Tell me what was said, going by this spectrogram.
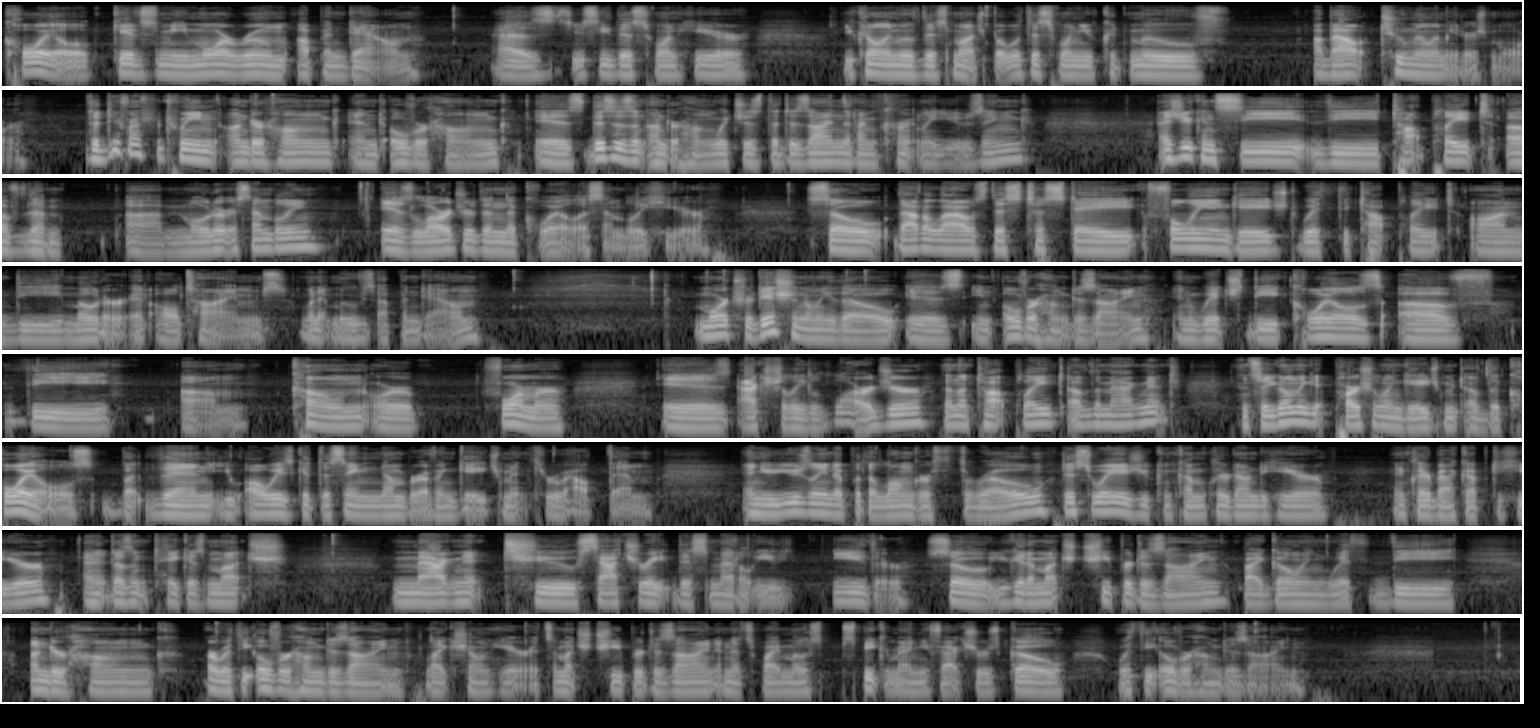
coil gives me more room up and down. As you see this one here, you can only move this much, but with this one you could move about two millimeters more. The difference between underhung and overhung is this is an underhung, which is the design that I'm currently using. As you can see, the top plate of the uh, motor assembly is larger than the coil assembly here. So that allows this to stay fully engaged with the top plate on the motor at all times when it moves up and down. More traditionally, though, is an overhung design in which the coils of the um, cone or former is actually larger than the top plate of the magnet. And so you only get partial engagement of the coils, but then you always get the same number of engagement throughout them. And you usually end up with a longer throw this way as you can come clear down to here and clear back up to here. And it doesn't take as much magnet to saturate this metal e either. So you get a much cheaper design by going with the underhung or with the overhung design like shown here. It's a much cheaper design and that's why most speaker manufacturers go with the overhung design.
